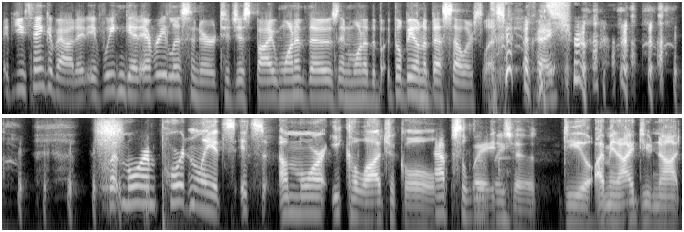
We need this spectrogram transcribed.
if you think about it, if we can get every listener to just buy one of those and one of the they'll be on the bestsellers list. Okay. That's true. but more importantly, it's it's a more ecological way Absolutely. to deal. I mean, I do not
